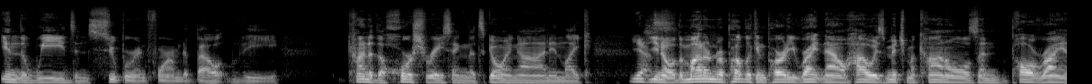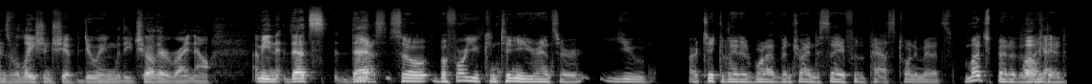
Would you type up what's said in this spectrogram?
in the weeds and super informed about the kind of the horse racing that's going on in like Yes. You know, the modern Republican Party right now, how is Mitch McConnell's and Paul Ryan's relationship doing with each other right now? I mean, that's that. Yes. So before you continue your answer, you articulated what I've been trying to say for the past 20 minutes much better than okay. I did.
